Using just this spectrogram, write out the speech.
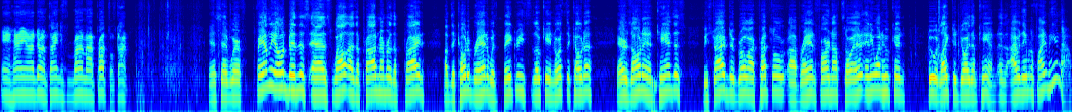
Hey, how y'all doing? Thank you for buying my pretzels. Done. And it said, we're a family-owned business as well as a proud member of the Pride of Dakota brand with bakeries located in North Dakota, Arizona, and Kansas. We strive to grow our pretzel uh, brand far enough so anyone who could, who would like to enjoy them can. And I was able to find them here now.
